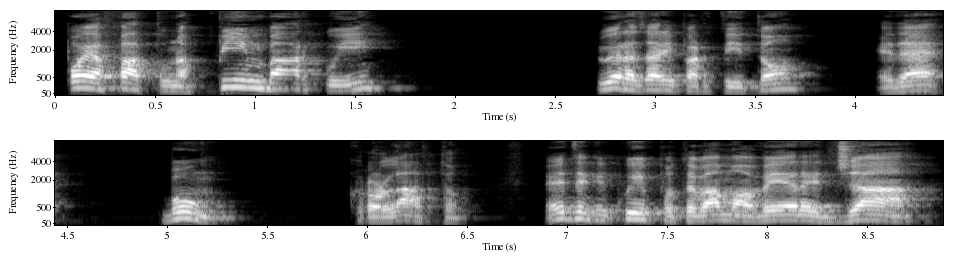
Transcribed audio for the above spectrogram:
poi ha fatto una pin bar qui, lui era già ripartito ed è, boom, crollato. Vedete che qui potevamo avere già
